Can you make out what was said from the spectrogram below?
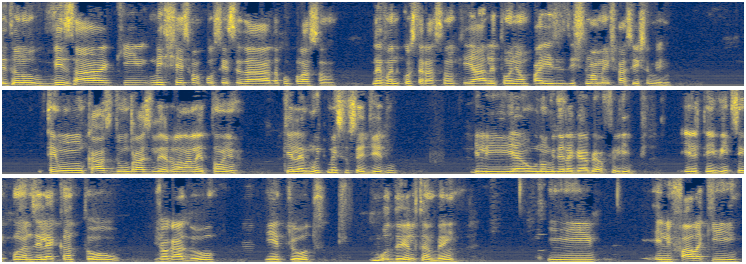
tentando visar que mexesse com a consciência da, da população, levando em consideração que a Letônia é um país extremamente racista mesmo. Tem um caso de um brasileiro lá na Letônia, que ele é muito bem sucedido, ele é, o nome dele é Gabriel Felipe, ele tem 25 anos, ele é cantor, jogador, e entre outros, modelo também, e ele fala que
